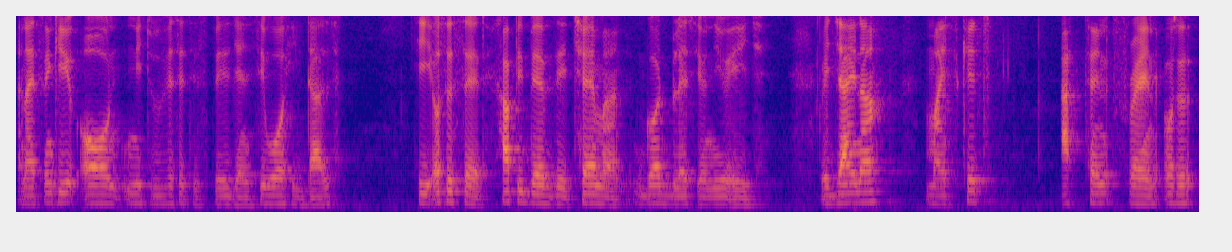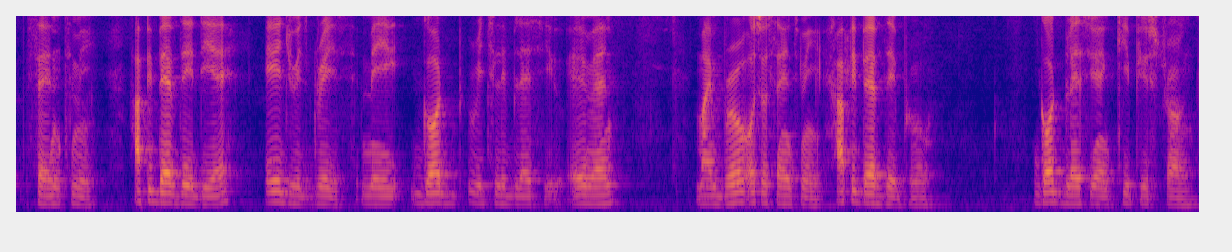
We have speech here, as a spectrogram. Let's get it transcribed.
And I think you all need to visit his page and see what he does. He also said, Happy birthday, Chairman. God bless your new age. Regina, my skit acting friend, also sent me, Happy birthday, dear age with grace. May God richly bless you. Amen. My bro also sent me, Happy birthday, bro. God bless you and keep you strong.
